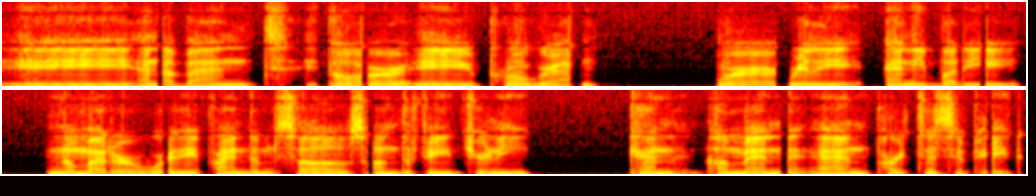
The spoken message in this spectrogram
a an event, or a program where really anybody, no matter where they find themselves on the faith journey, can come in and participate.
